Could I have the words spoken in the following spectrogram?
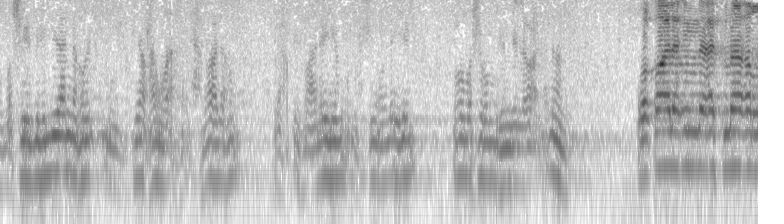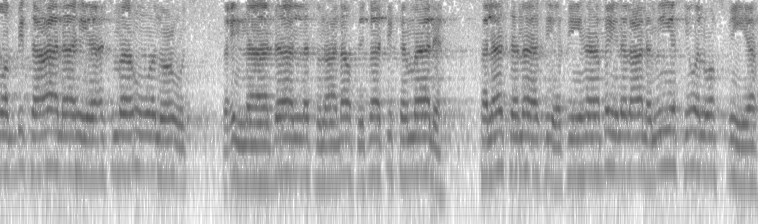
وبصير بهم لأنه يرحم أحوالهم ويعطف عليهم ويحسن إليهم وهو بصير بهم جل وعلا. نعم. وقال إن أسماء الرب تعالى هي أسماء ونعوت فإنها دالة على صفات كماله فلا تنافي فيها بين العالمية والوصفية.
